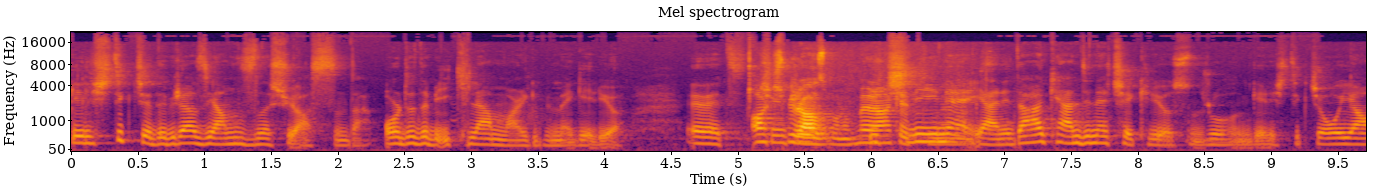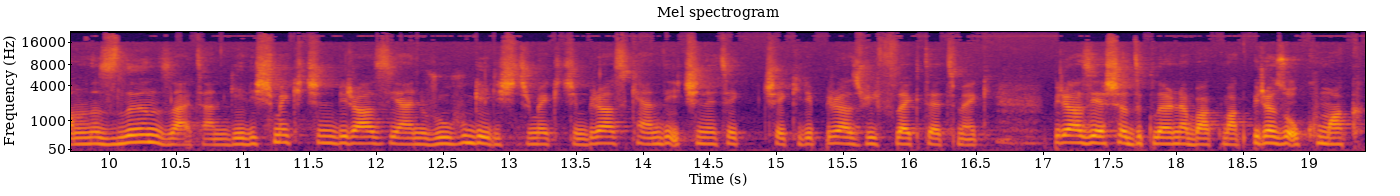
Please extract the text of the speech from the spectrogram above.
geliştikçe de biraz yalnızlaşıyor aslında. Orada da bir ikilem var gibime geliyor. Evet. Aç biraz bunu merak içliğine, ettim. yani daha kendine çekiliyorsun ruhun geliştikçe. O yalnızlığın zaten gelişmek için biraz yani ruhu geliştirmek için biraz kendi içine tek çekilip biraz reflect etmek, biraz yaşadıklarına bakmak, biraz okumak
